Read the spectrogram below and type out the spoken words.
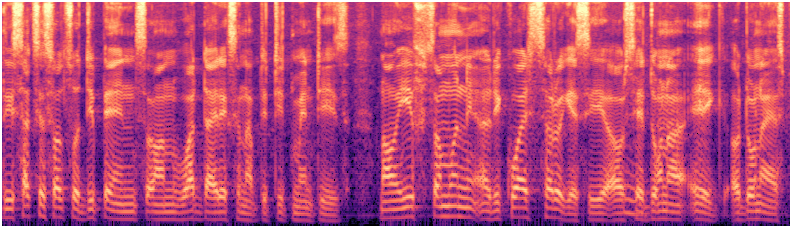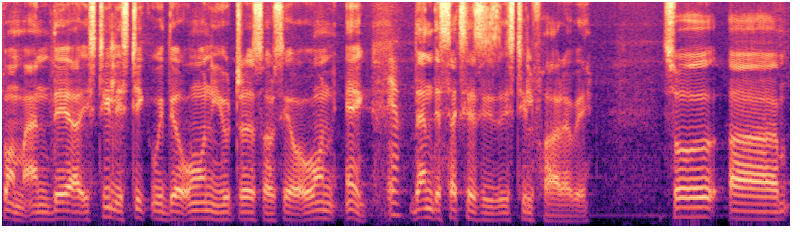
the success also depends on what direction of the treatment is. Now, if someone requires surrogacy or mm. say donor egg or donor sperm and they are still stick with their own uterus or say own egg, yeah. then the success is still far away. So um,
